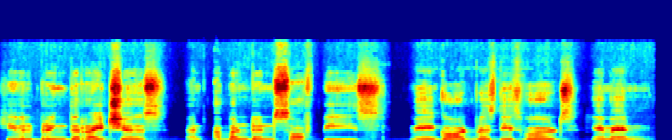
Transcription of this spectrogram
He will bring the righteous an abundance of peace. May God bless these words. Amen.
